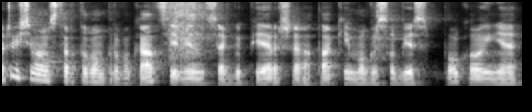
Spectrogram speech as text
oczywiście mam startową prowokację, więc jakby pierwsze ataki mogę sobie spokojnie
